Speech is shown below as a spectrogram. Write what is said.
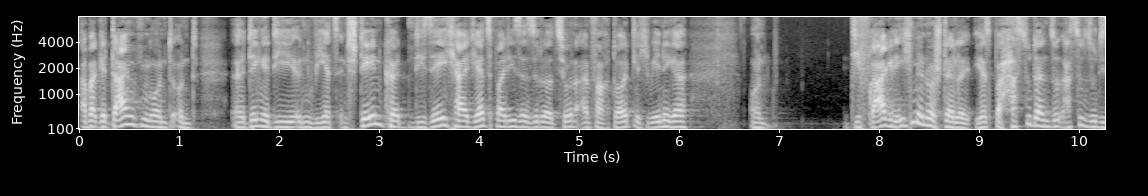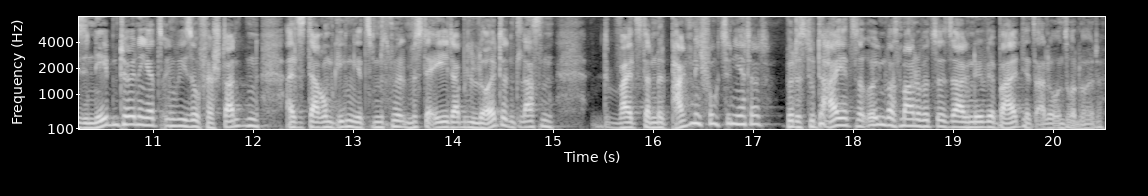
aber Gedanken und und äh, Dinge, die irgendwie jetzt entstehen könnten, die sehe ich halt jetzt bei dieser Situation einfach deutlich weniger. Und die Frage, die ich mir nur stelle, Jesper, hast du dann so, hast du so diese Nebentöne jetzt irgendwie so verstanden, als es darum ging, jetzt müssen, müsste AEW Leute entlassen, weil es dann mit Punk nicht funktioniert hat? Würdest du da jetzt noch irgendwas machen oder würdest du sagen, nö, wir behalten jetzt alle unsere Leute?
